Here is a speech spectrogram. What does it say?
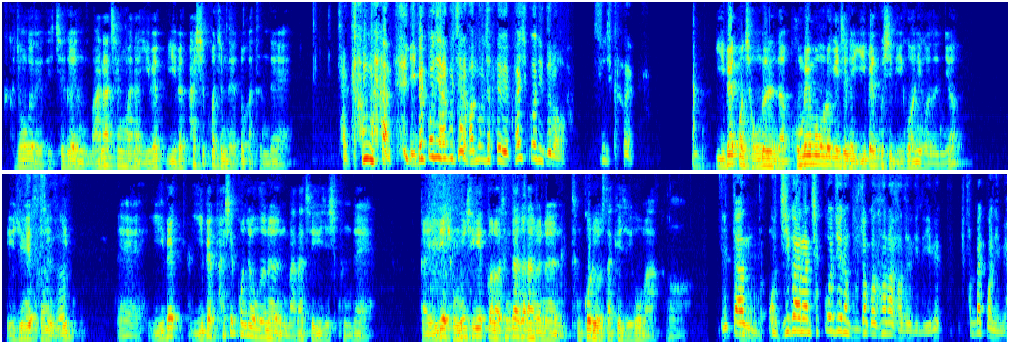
그 정도 되지. 지금 만화책만 한 200, 280권쯤 될 것 같은데, 잠깐만 200권이라고 했잖아 방금 전에 왜 80권이 들어 순식간에 200권 정도 된다. 구매 목록이 지금 292권이거든요. 이 중에서, 290에서? 이, 네, 200, 280권 정도는 만화책이지 싶은데, 그러니까 이게 종이책일 거라고 생각을 하면은 등골이 오싹해지고 막, 어. 일단 어지간한 책꽂이는 무조건 하나 가득인데 200, 300권이면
